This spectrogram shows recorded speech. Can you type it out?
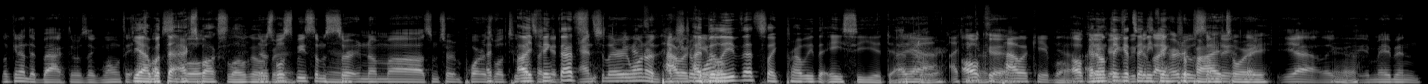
looking at the back, there was like one with the yeah Xbox with the symbol. xbox logo There's supposed to be some yeah. certain um uh some certain port as I well th- too. I That's like think an that's- ancillary think one or that's an the power extra i one? believe that's like probably the ac adapter yeah, I think Okay. it's a power cable. Yeah. Okay, I don't okay, think it's because I anything heard it proprietary. like- yeah, like Yeah. it may have been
